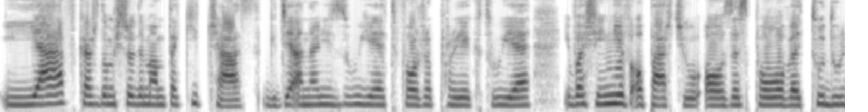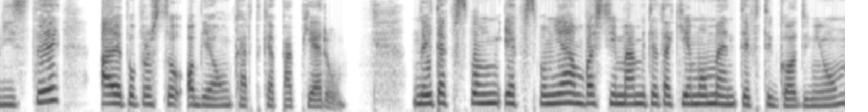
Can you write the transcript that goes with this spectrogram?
I ja w każdą środę mam taki czas, gdzie analizuję, tworzę, projektuję i właśnie nie w oparciu o zespołowe to-do listy, ale po prostu o białą kartkę papieru. No i tak jak wspomniałam, właśnie mamy te takie momenty w tygodniu,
